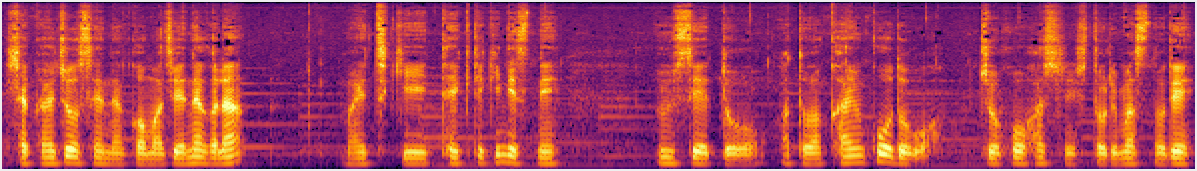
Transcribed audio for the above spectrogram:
社会情勢なんかを交えながら、毎月定期的にですね、運勢とあとは開運行動を情報発信しておりますので、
